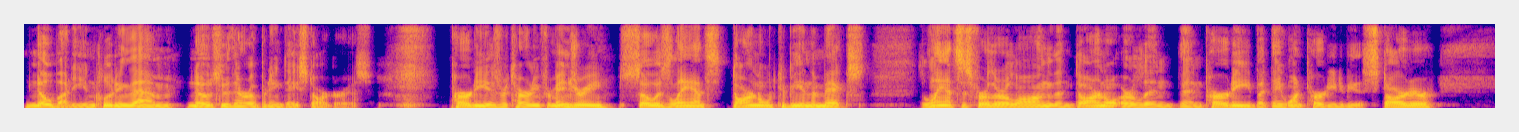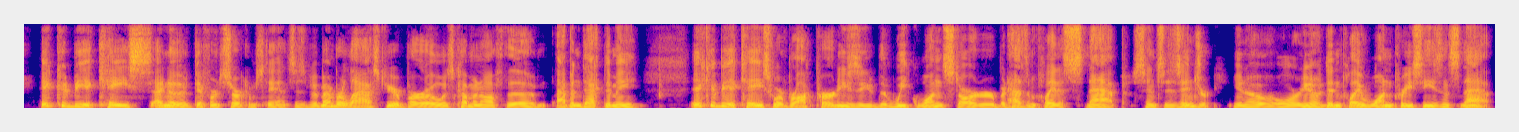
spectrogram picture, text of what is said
nobody, including them, knows who their opening day starter is. Purdy is returning from injury. So is Lance. Darnold could be in the mix. Lance is further along than Darnold or than, than Purdy, but they want Purdy to be the starter. It could be a case. I know there are different circumstances, but remember last year Burrow was coming off the appendectomy. It could be a case where Brock Purdy's the, the week one starter, but hasn't played a snap since his injury, you know, or, you know, didn't play one preseason snap.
